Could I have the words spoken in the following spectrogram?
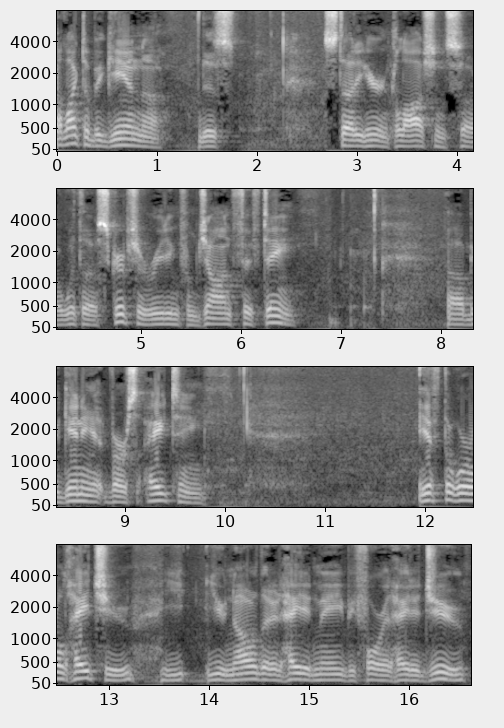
I'd like to begin uh, this study here in Colossians uh, with a scripture reading from John 15, uh, beginning at verse 18. If the world hates you, you know that it hated me before it hated you.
